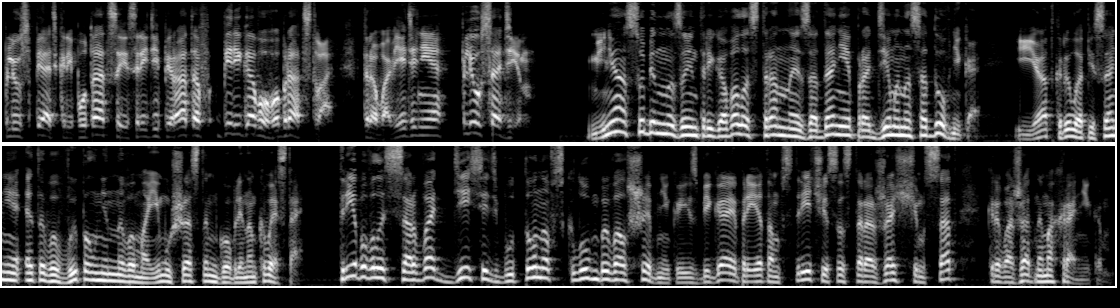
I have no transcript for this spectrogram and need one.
Плюс 5 к репутации среди пиратов Берегового Братства. Травоведение плюс 1. Меня особенно заинтриговало странное задание про демона-садовника, и я открыл описание этого выполненного моим ушастым гоблином квеста. Требовалось сорвать 10 бутонов с клумбы волшебника, избегая при этом встречи со сторожащим сад кровожадным охранником.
